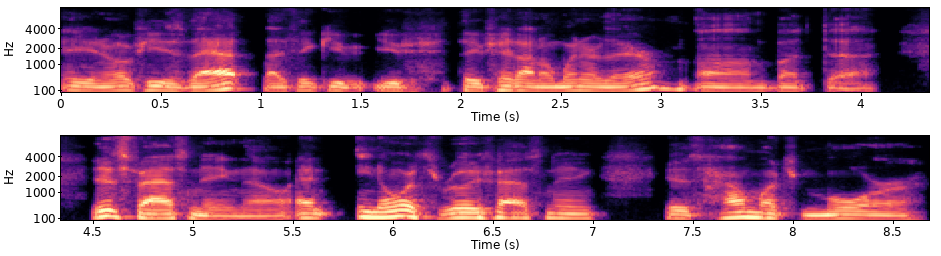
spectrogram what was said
you know if he's that, I think you you they've hit on a winner there. Um, but uh, it is fascinating though, and you know what's really fascinating is how much more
